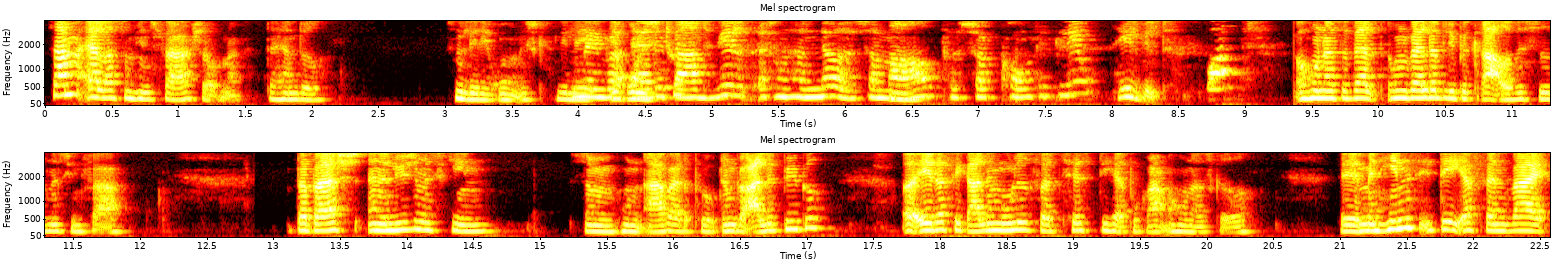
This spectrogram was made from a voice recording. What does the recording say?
Samme alder som hendes far, sjovt nok, da han døde. Sådan lidt ironisk. Lille Men hvor er ironisk det twist. bare vildt, at hun har nået så meget på så kort et liv. Helt vildt. What? Og hun har så valgt, hun valgte at blive begravet ved siden af sin far. Babbage analysemaskine, som hun arbejder på, den blev aldrig bygget, og Ada fik aldrig mulighed for at teste de her programmer, hun havde skrevet. Øh, Men hendes idéer fandt vej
